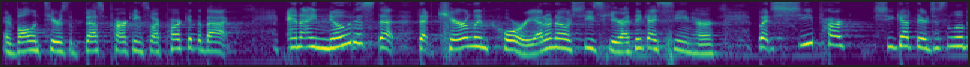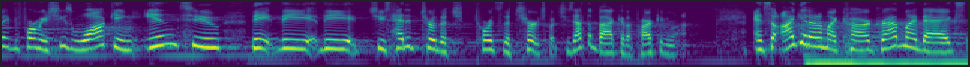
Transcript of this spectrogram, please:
and volunteers the best parking. So I park at the back. And I noticed that, that Carolyn Corey, I don't know if she's here, I think I've seen her, but she parked, she got there just a little bit before me. She's walking into the, the, the she's headed toward the, towards the church, but she's at the back of the parking lot. And so I get out of my car, grab my bags,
